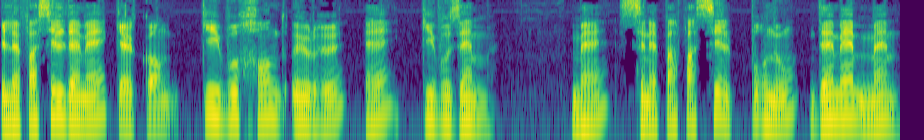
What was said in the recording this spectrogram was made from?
il est facile d'aimer quelqu'un qui vous rend heureux et qui vous aime. Mais ce n'est pas facile pour nous d'aimer même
